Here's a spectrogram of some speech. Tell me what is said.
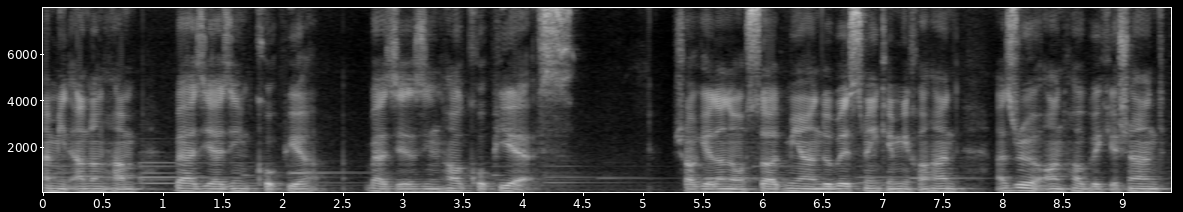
همین الان هم بعضی از این کپی بعضی از اینها کپی است. شاگردان استاد میاند و به اسم اینکه می‌خواهند از روی آنها بکشند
